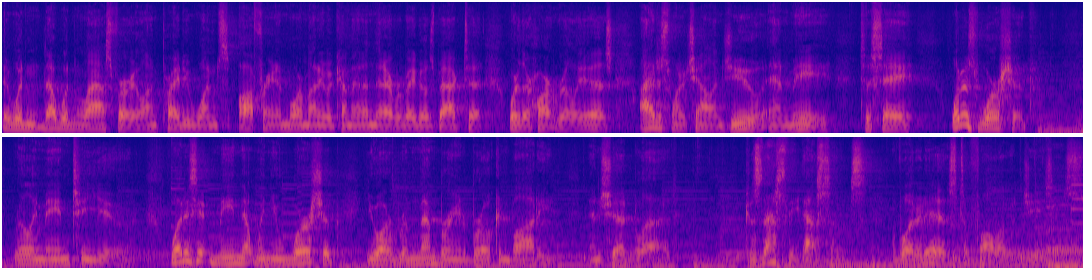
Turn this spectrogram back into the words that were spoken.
It wouldn't, that wouldn't last very long. Probably do one offering and more money would come in, and then everybody goes back to where their heart really is. I just want to challenge you and me to say, what does worship really mean to you? What does it mean that when you worship, you are remembering a broken body and shed blood. Because that's the essence of what it is to follow Jesus.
